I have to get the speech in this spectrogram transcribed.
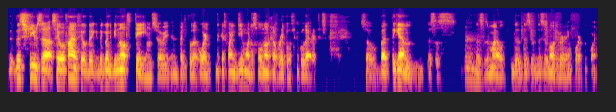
th- this sheaves, uh, say over finite field, they, they're going to be not tame. So in particular, or the corresponding D modules will not have regular singularities. So, but again, this is, yeah. this is a mild, this, is- this is not a very important point.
